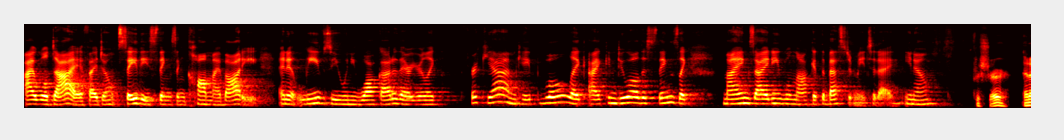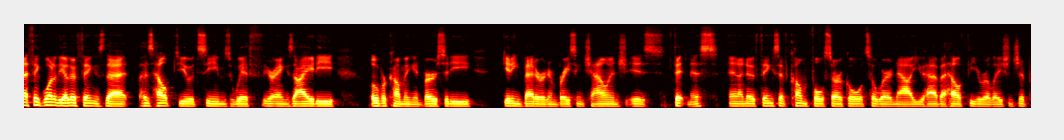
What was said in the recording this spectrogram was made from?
I will die if I don't say these things and calm my body. And it leaves you when you walk out of there, you're like, frick yeah, I'm capable. Like I can do all these things. Like my anxiety will not get the best of me today, you know? For sure. And I think one of the other things that has helped you, it seems, with your anxiety, overcoming adversity, getting better at embracing challenge is fitness. And I know things have come full circle to where now you have a healthy relationship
